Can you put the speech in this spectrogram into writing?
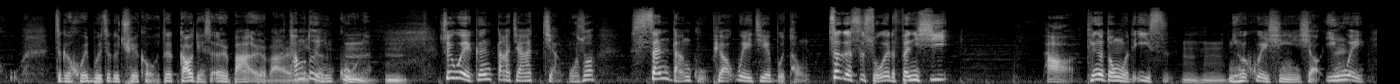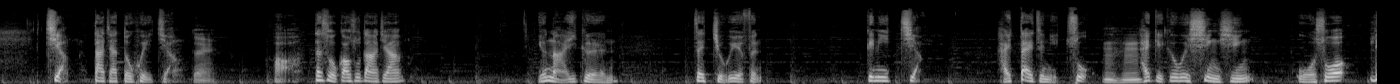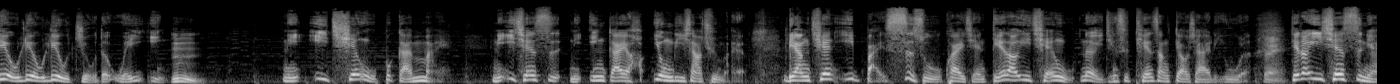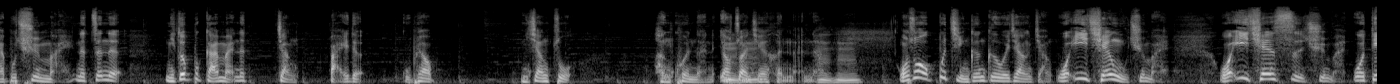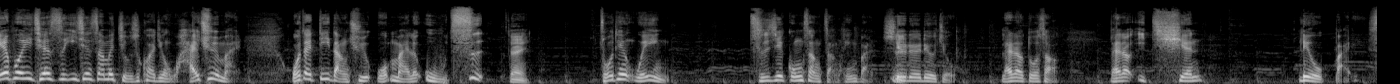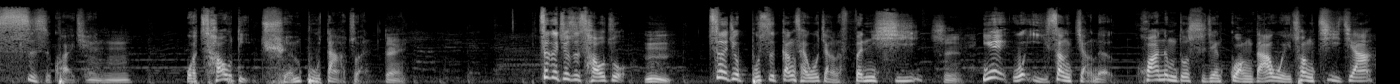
这个回补这个缺口，这个高点是二八二，他们都已经过了。嗯，所以我也跟大家讲，我说三档股票位阶不同，这个是所谓的分析。好，听得懂我的意思？嗯哼，你会会心一笑，因为讲大家都会讲。对，啊，但是我告诉大家，有哪一个人在九月份跟你讲，还带着你做，嗯哼，还给各位信心。我说。六六六九的尾影，嗯，你一千五不敢买，你一千四你应该要用力下去买了。两千一百四十五块钱跌到一千五，那已经是天上掉下来礼物了。对，跌到一千四你还不去买，那真的你都不敢买。那讲白的股票，你这样做很困难的，要赚钱很难的。嗯哼，我说我不仅跟各位这样讲，我一千五去买。我一千四去买，我跌破一千四，一千三百九十块钱，我还去买。我在低档区，我买了五次。对，昨天尾影直接攻上涨停板，六六六九，来到多少？来到一千六百四十块钱。嗯哼，我抄底全部大赚。对，这个就是操作。嗯，这就不是刚才我讲的分析。是，因为我以上讲的花那么多时间，广达、伟创、技嘉。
